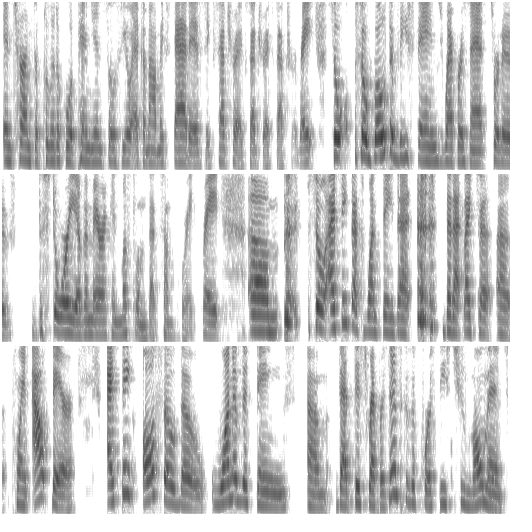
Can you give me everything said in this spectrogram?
in terms of political opinion, socioeconomic status, et cetera, et cetera, et cetera, right? So, so both of these things represent sort of the story of American Muslims at some point, right? Um, so I think that's one thing that that I'd like to uh, point out there. I think also, though, one of the things um, that this represents, because of course these two moments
